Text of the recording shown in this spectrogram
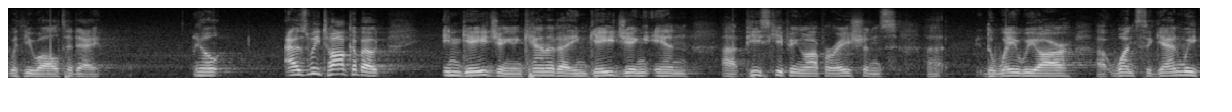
with you all today. You know, as we talk about engaging in Canada, engaging in uh, peacekeeping operations uh, the way we are uh, once again. We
